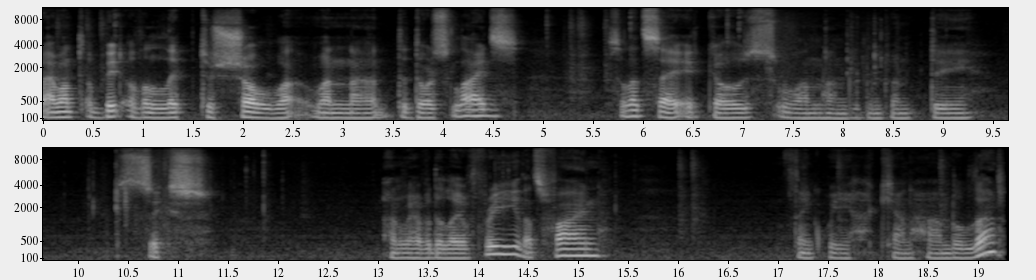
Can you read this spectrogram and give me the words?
but I want a bit of a lip to show when uh, the door slides. So let's say it goes 126 and we have a delay of 3, that's fine. I think we can handle that.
